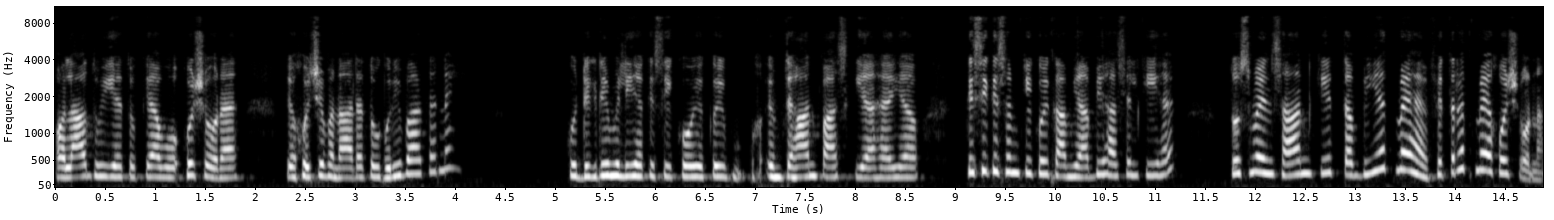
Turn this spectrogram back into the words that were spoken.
اولاد ہوئی ہے تو کیا وہ خوش ہو رہا ہے یا خوشی منا رہا ہے تو بری بات ہے؟ نہیں۔ کوئی ڈگری ملی ہے کسی کو یا کوئی امتحان پاس کیا ہے یا کسی قسم کی کوئی کامیابی حاصل کی ہے، تو اس میں انسان کی طبیعت میں ہے، فطرت میں خوش ہونا۔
